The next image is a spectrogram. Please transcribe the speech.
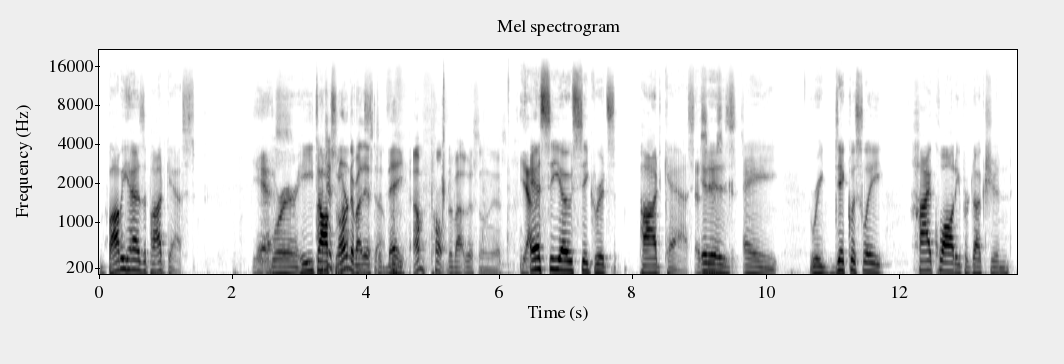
Bobby has a podcast Yes. where he talks. I talks. just learned about this this today. I'm pumped about listening to this. yeah SEO Secrets podcast. it SEO is Secrets. a ridiculously high quality production.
